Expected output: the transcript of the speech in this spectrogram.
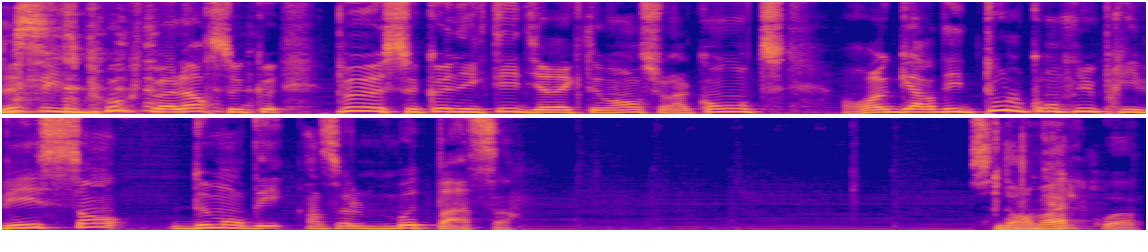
de Facebook peut alors se, peut se connecter directement sur un compte, regarder tout le contenu privé sans demander un seul mot de passe. C'est normal, quoi.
